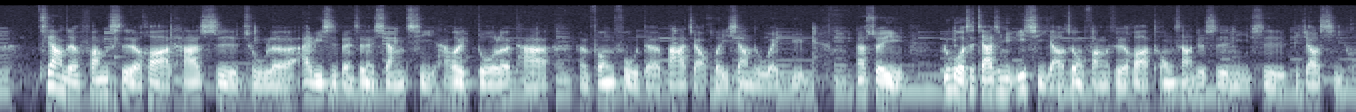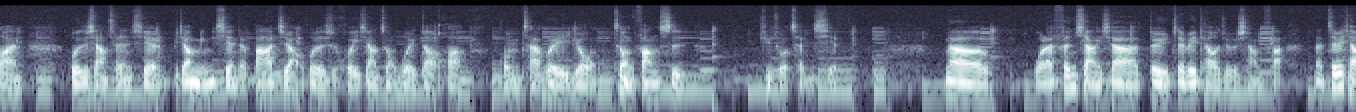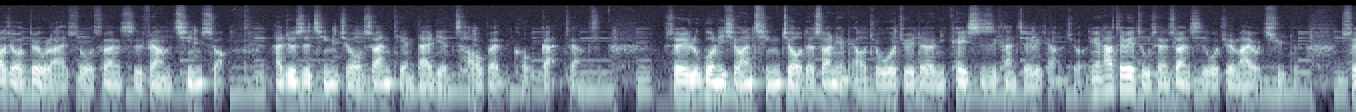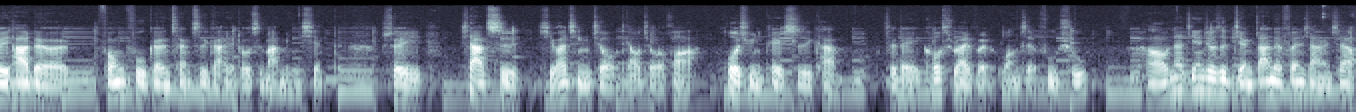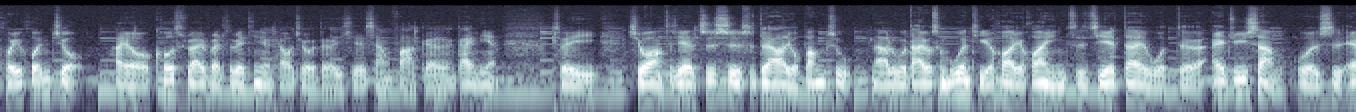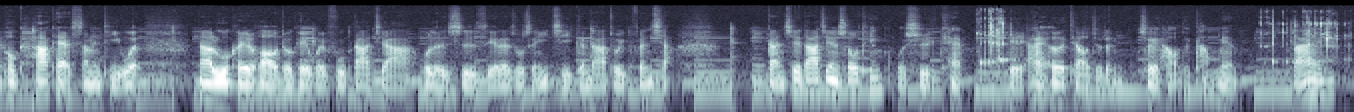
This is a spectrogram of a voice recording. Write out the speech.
这样的方式的话，它是除了艾碧斯本身的香气，还会多了它很丰富的八角茴香的尾韵。那所以，如果是加进去一起摇这种方式的话，通常就是你是比较喜欢，或者是想呈现比较明显的八角或者是茴香这种味道的话，我们才会用这种方式去做呈现。那我来分享一下对于这杯调酒的想法。那这杯调酒对我来说算是非常清爽，它就是琴酒酸甜带点草本口感这样子。所以如果你喜欢琴酒的酸甜调酒，我觉得你可以试试看这杯调酒，因为它这杯组成算是我觉得蛮有趣的，所以它的丰富跟层次感也都是蛮明显的。所以下次喜欢琴酒调酒的话，或许你可以试试看这杯 Coast River 王者复出。好，那今天就是简单的分享一下回魂酒，还有 Coast River 这杯经典调酒的一些想法跟概念，所以希望这些知识是对大家有帮助。那如果大家有什么问题的话，也欢迎直接在我的 IG 上或者是 Apple Podcast 上面提问。那如果可以的话，我都可以回复大家，或者是直接再做成一集跟大家做一个分享。感谢大家今天收听，我是 Ken，给爱喝调酒的你最好的 comment，拜。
